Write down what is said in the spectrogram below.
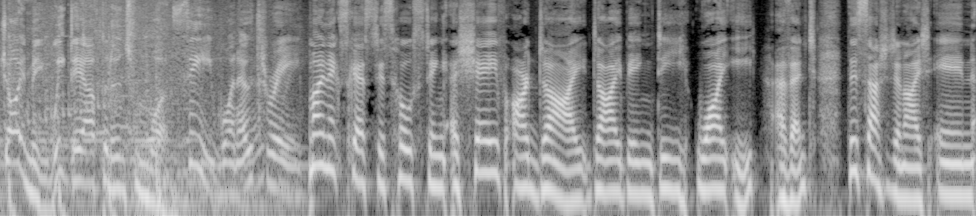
Join me weekday afternoons from 1. C103. My next guest is hosting a Shave or Die, Die being D Y E, event this Saturday night in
